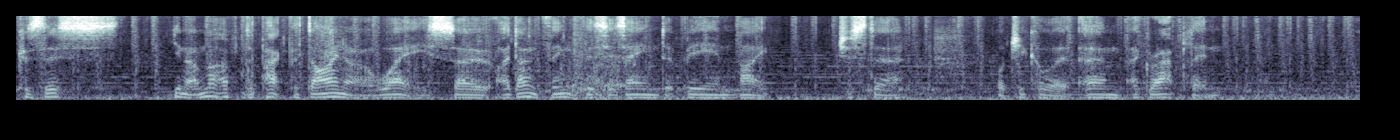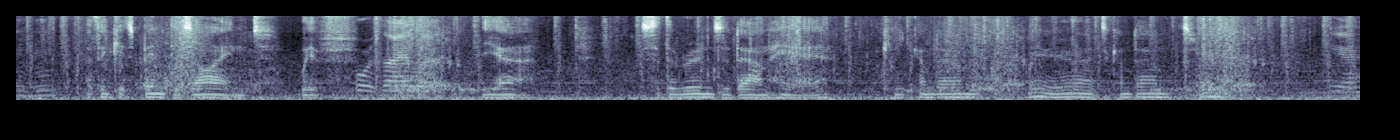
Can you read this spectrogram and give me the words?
Because this, you know, I'm not having to pack the dino away, so I don't think this is aimed at being like just a what do you call it? Um, a grappling. Mm-hmm. I think it's been designed with Fourth island. yeah. So the runes are down here. Can you come down? Yeah, you're right to come down this way. Yeah.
